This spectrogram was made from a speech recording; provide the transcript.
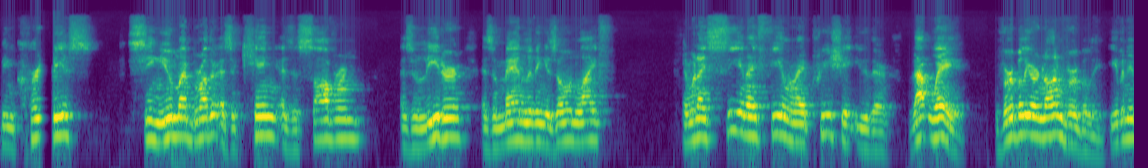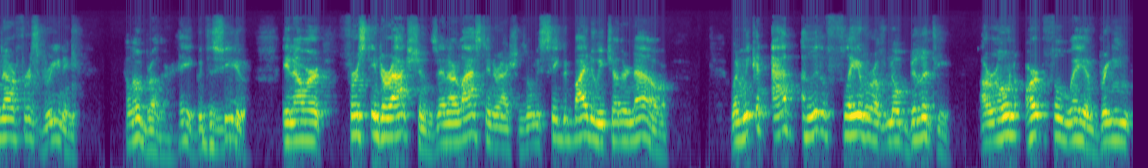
being courteous, seeing you, my brother, as a king, as a sovereign, as a leader, as a man living his own life. And when I see and I feel and I appreciate you there, that way, verbally or non verbally, even in our first greeting, hello, brother. Hey, good to see you. In our first interactions and our last interactions, when we say goodbye to each other now, when we can add a little flavor of nobility our own artful way of bringing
